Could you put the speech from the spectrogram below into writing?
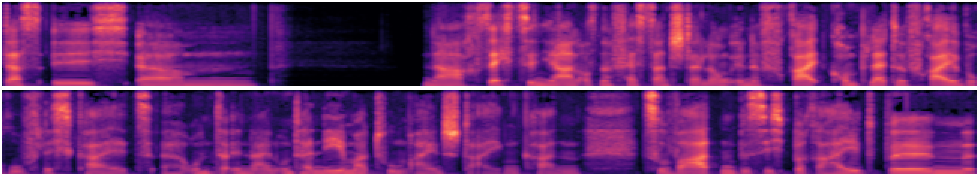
dass ich ähm, nach 16 Jahren aus einer Festanstellung in eine frei, komplette Freiberuflichkeit äh, unter, in ein Unternehmertum einsteigen kann. Zu warten, bis ich bereit bin,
